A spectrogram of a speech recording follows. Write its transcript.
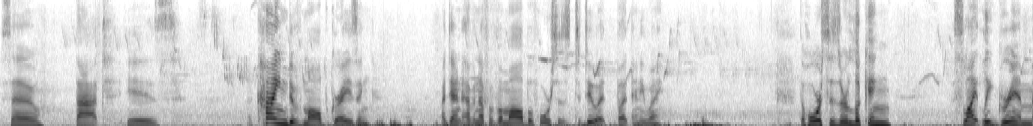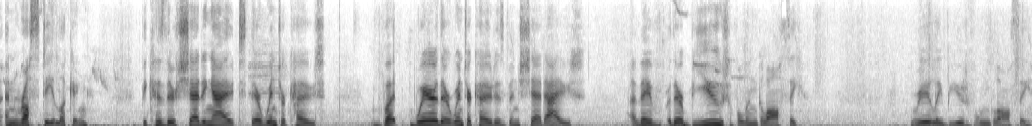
So that is a kind of mob grazing. I don't have enough of a mob of horses to do it, but anyway. The horses are looking slightly grim and rusty looking because they're shedding out their winter coat. But where their winter coat has been shed out, uh, they've, they're beautiful and glossy. Really beautiful and glossy.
